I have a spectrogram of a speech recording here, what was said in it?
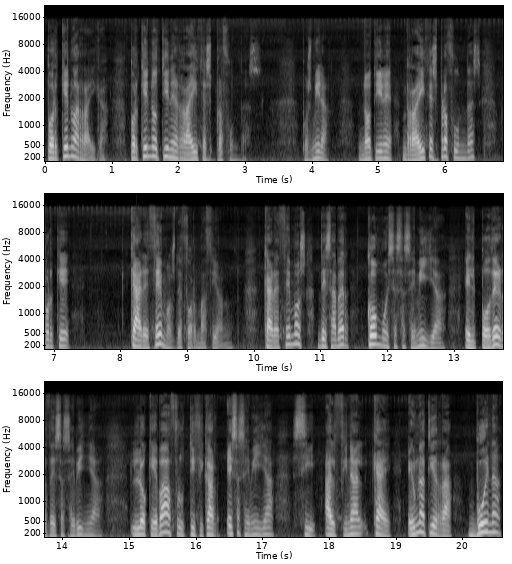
¿Por qué no arraiga? ¿Por qué no tiene raíces profundas? Pues mira, no tiene raíces profundas porque carecemos de formación, carecemos de saber cómo es esa semilla, el poder de esa semilla, lo que va a fructificar esa semilla si al final cae en una tierra buena,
